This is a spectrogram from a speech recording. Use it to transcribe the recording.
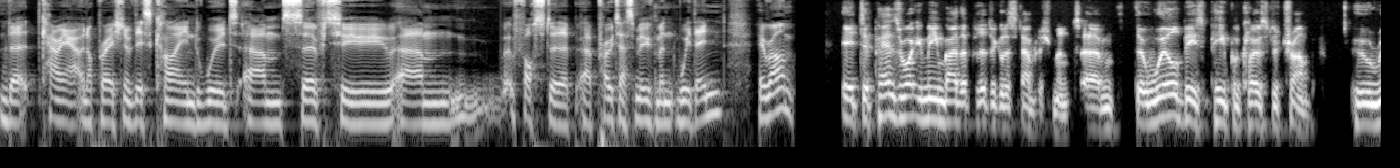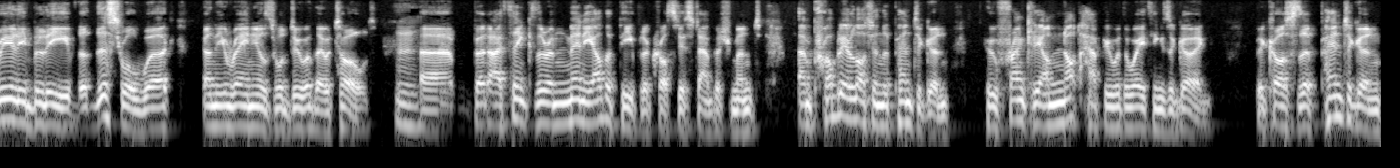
that carrying out an operation of this kind would um, serve to um, foster a protest movement within Iran? It depends what you mean by the political establishment. Um, there will be people close to Trump who really believe that this will work and the Iranians will do what they were told. Mm. Uh, but I think there are many other people across the establishment, and probably a lot in the Pentagon, who frankly are not happy with the way things are going. Because the Pentagon,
